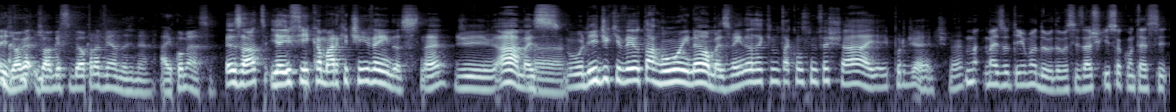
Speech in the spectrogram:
Aí joga, joga esse Bel pra vendas, né? Aí começa. Exato. E aí fica marketing e vendas, né? De, ah, mas o lead que veio tá ruim, não, mas vendas é que não tá conseguindo fechar, e aí por diante, né? Ma- Mas eu tenho uma dúvida. Vocês acham que isso acontece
